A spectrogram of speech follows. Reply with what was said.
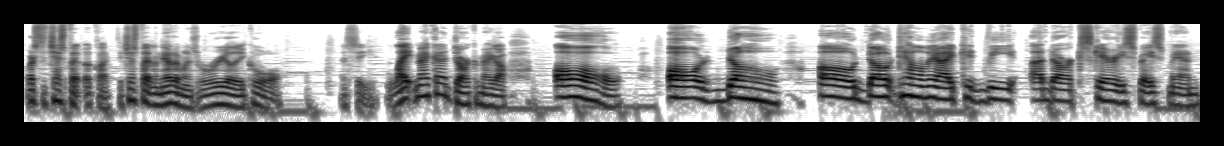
What's the chestplate look like? The chestplate on the other one's really cool. Let's see. Light Mecha, Dark Mecha. Oh, oh no. Oh, don't tell me I could be a dark, scary spaceman.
